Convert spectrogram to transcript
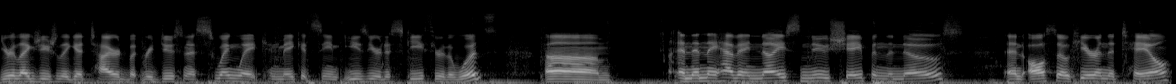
your legs usually get tired, but reducing a swing weight can make it seem easier to ski through the woods. Um, and then they have a nice new shape in the nose and also here in the tail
